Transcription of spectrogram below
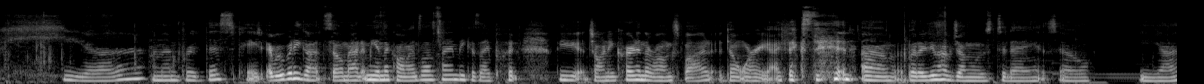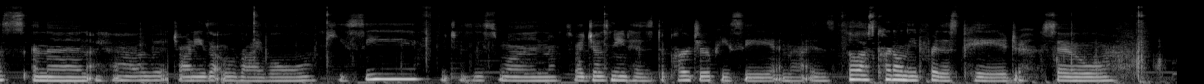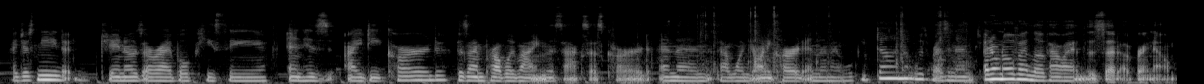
here. And then for this page, everybody got so mad at me in the comments last time because I put the Johnny card in the wrong spot. Don't worry, I fixed it. Um, but I do have Jungwoo's today, so yes. And then I have Johnny's arrival PC, which is this one. So I just need his departure PC, and that is the last card I'll need for this page. So I just need Jeno's arrival PC and his ID card because I'm probably buying this access card and then that one Johnny card and then I will be done with Resonance. I don't know if I love how I have this set up right now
